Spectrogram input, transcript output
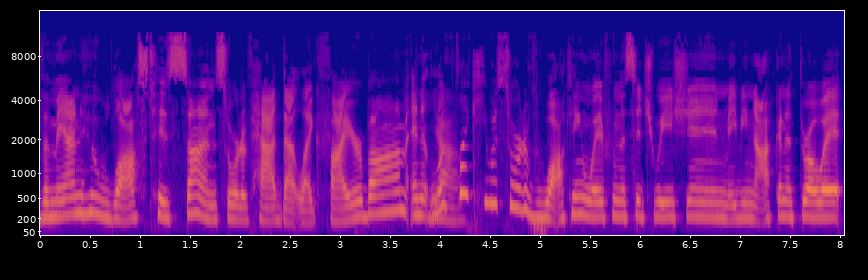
the man who lost his son sort of had that like firebomb, and it Yeah. looked like he was sort of walking away from the situation, maybe not going to throw it.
